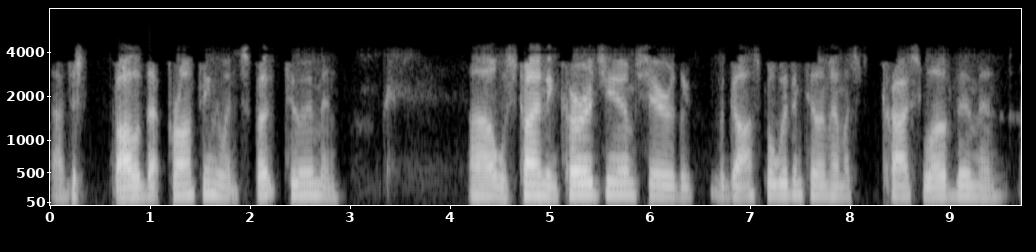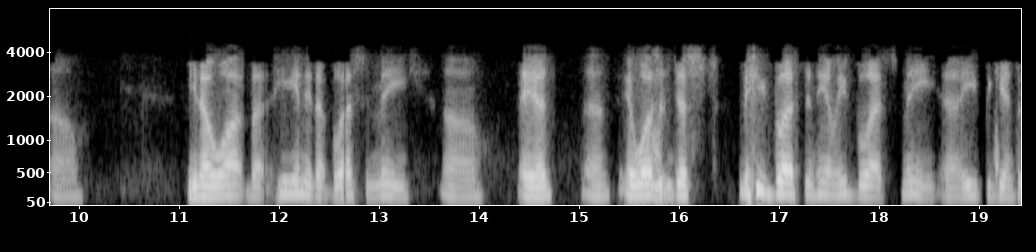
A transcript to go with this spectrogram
I just followed that prompting, went and spoke to him, and uh, was trying to encourage him, share the the gospel with him, tell him how much Christ loved him, and um, you know what? But he ended up blessing me, uh, Ed. And it wasn't just me blessing him; he blessed me. Uh, he began to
